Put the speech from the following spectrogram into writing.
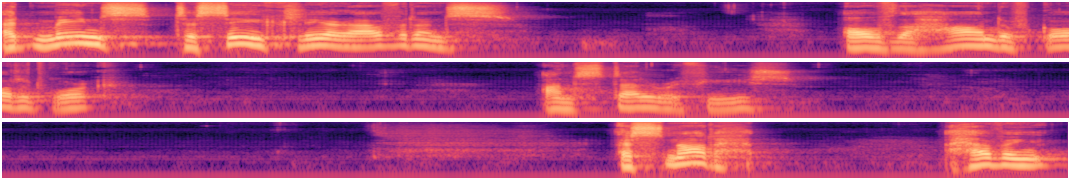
It means to see clear evidence of the hand of God at work and still refuse. It's not having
